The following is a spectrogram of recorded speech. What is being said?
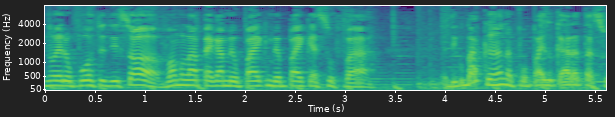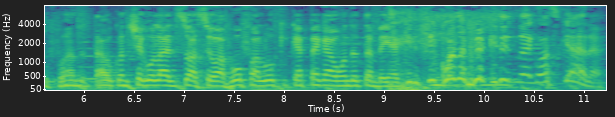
no aeroporto e disse: Ó, oh, vamos lá pegar meu pai, que meu pai quer surfar. Eu digo, bacana, pô, o pai do cara tá surfando e tal. Quando chegou lá, ele disse: Ó, oh, seu avô falou que quer pegar onda também. Aquele ficou naquele negócio, cara.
